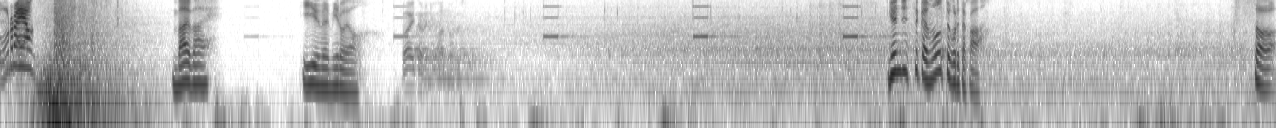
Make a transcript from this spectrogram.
おらやバイバイ。いい夢見ろよバイタルに反応です現実世界戻ってこれたか。くそ。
